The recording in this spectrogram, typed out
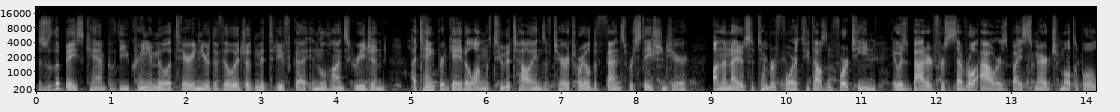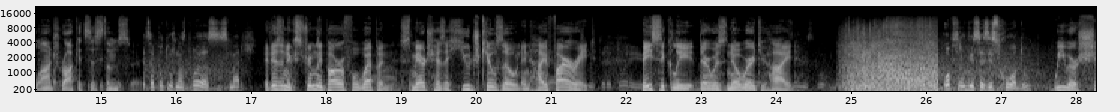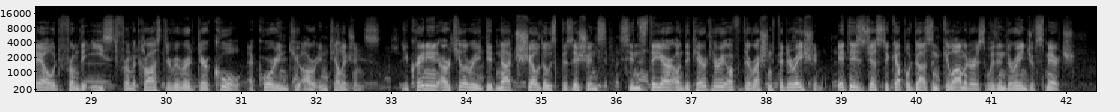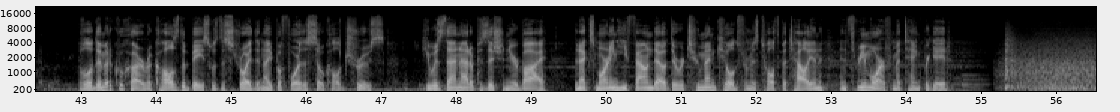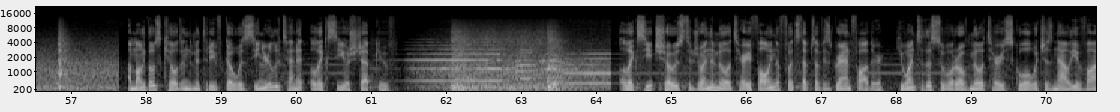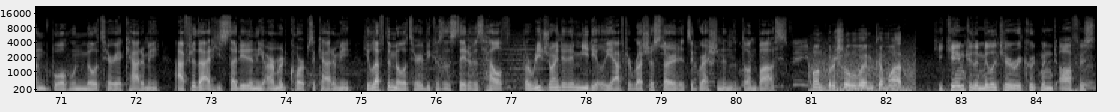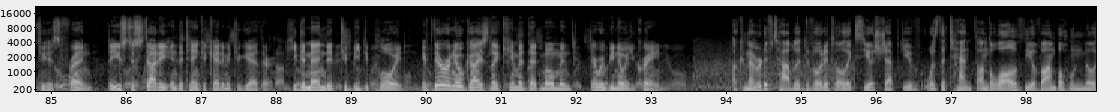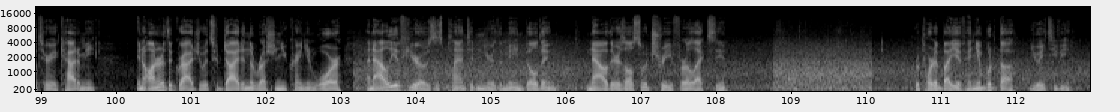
This was the base camp of the Ukrainian military near the village of Dmitrivka in Luhansk region. A tank brigade along with two battalions of territorial defense were stationed here. On the night of September 4, 2014, it was battered for several hours by Smerch multiple launch rocket systems. It is an extremely powerful weapon. Smerch has a huge kill zone and high fire rate. Basically, there was nowhere to hide. We were shelled from the east from across the river Derkul, according to our intelligence. Ukrainian artillery did not show those positions since they are on the territory of the Russian Federation. It is just a couple dozen kilometers within the range of Smerch. Vladimir Kukhar recalls the base was destroyed the night before the so-called truce. He was then at a position nearby. The next morning he found out there were two men killed from his 12th battalion and three more from a tank brigade. Among those killed in Dmitrivka was Senior Lieutenant Alexei Oshchepkiv. Alexei chose to join the military following the footsteps of his grandfather. He went to the Suvorov Military School, which is now the Ivan Bohun Military Academy. After that, he studied in the Armored Corps Academy. He left the military because of the state of his health, but rejoined it immediately after Russia started its aggression in the Donbas. He came to the military recruitment office to his friend. They used to study in the tank academy together. He demanded to be deployed. If there were no guys like him at that moment, there would be no Ukraine. A commemorative tablet devoted to Alexei Oshchepkiv was the 10th on the wall of the Ivan Bohun Military Academy. In honor of the graduates who died in the Russian Ukrainian War, an alley of heroes is planted near the main building. Now there is also a tree for Alexei. Reported by Yevgenia Burda, UATV.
